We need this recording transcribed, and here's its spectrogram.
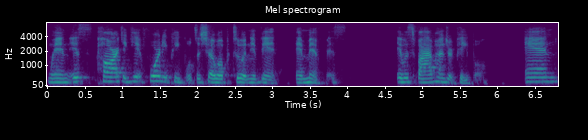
when it's hard to get 40 people to show up to an event in Memphis. It was 500 people. And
